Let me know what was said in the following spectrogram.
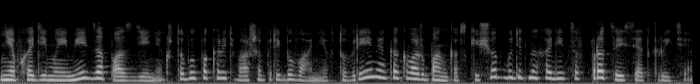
необходимо иметь запас денег, чтобы покрыть ваше пребывание, в то время как ваш банковский счет будет находиться в процессе открытия.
